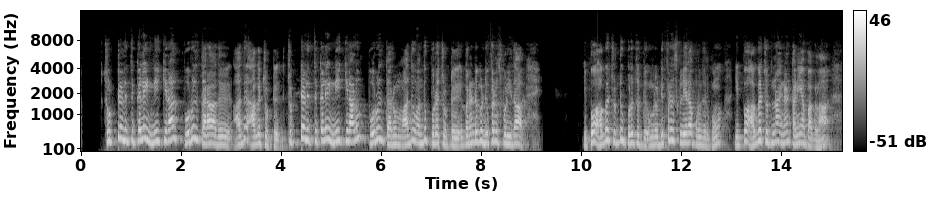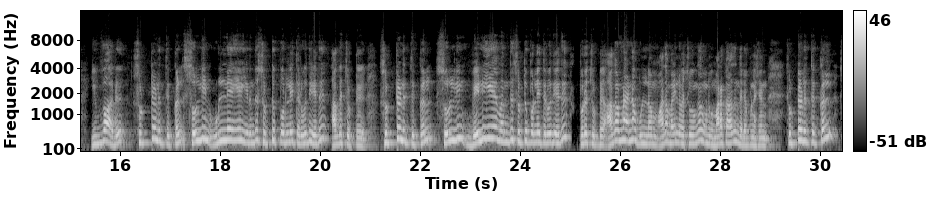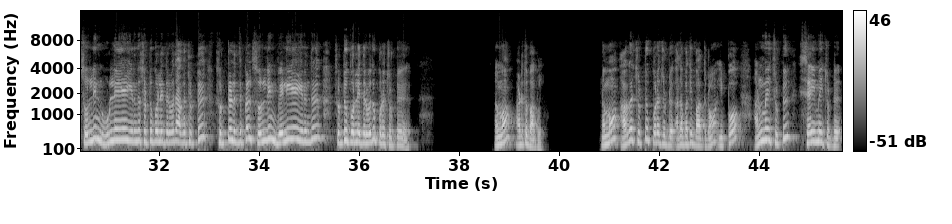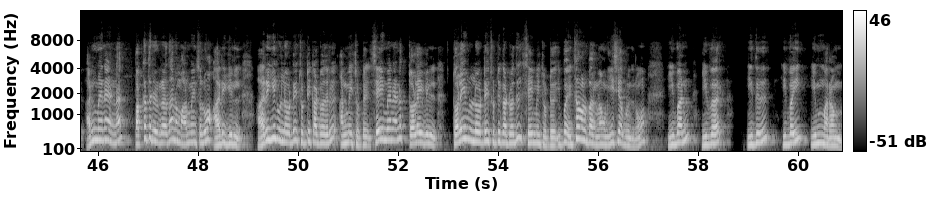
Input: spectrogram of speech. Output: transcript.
சுட்டெழுத்துக்களை நீக்கினால் பொருள் தராது. அது அகச்சுட்டு. சுட்டெழுத்துக்களை நீக்கினாலும் பொருள் தரும். அது வந்து புறச்சுட்டு. இப்போ ரெண்டுக்கும் டிஃப்ரென்ஸ் புரியுதா? இப்போது அகச்சுட்டு புறச்சுட்டு. உங்களுக்கு டிஃப்ரென்ஸ் கிளியராக புரிஞ்சிருக்கும். இப்போ அகச்சுட்டுனா என்னென்னு தனியாக பார்க்கலாம். இவ்வாறு சுட்டெழுத்துக்கள் சொல்லின் உள்ளேயே இருந்து சுட்டுப்பொருளை தருவது எது? அகச்சுட்டு. சுட்டெழுத்துக்கள் சொல்லின் வெளியே வந்து சுட்டுப்பொருளை தருவது எது? புறச்சுட்டு. அகம்னா என்ன? உள்ளம். அதை மைண்டில் வச்சுக்கோங்க. உங்களுக்கு மறக்காது இந்த டெஃபினேஷன் சுட்டெழுத்துக்கள் சொல்லின் உள்ளேயே இருந்து சுட்டுப்பொருளை தருவது அகச்சுட்டு. சுட்டெழுத்துக்கள் சொல்லின் வெளியே இருந்து சுட்டுப்பொருளை தருவது புறச்சுட்டு. நம்ம அடுத்து பார்க்கலாம். நம்ம அகச்சுட்டு புறச்சுட்டு அதை பற்றி பார்த்துட்டோம். இப்போது அண்மை சுட்டு செய்மை சுட்டு. அண்மைனா என்ன? பக்கத்தில் இருக்கிறதா நம்ம அண்மைன்னு சொல்லுவோம் அருகில். அருகில் உள்ளவற்றை சுட்டி காட்டுவதற்கு அண்மை சுட்டு. செய்மைனா என்ன? தொலைவில். தொலைவில் உள்ளவற்றை சுட்டி காட்டுவது செய்மை சுட்டு. இப்போ எக்ஸாம்பிள் பாருங்களேன் உங்களுக்கு ஈஸியாக புரிஞ்சிடும் இவன் இவர் இது இவை இம்மரம்.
